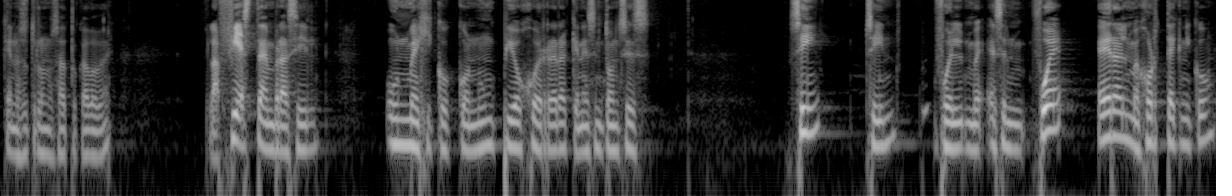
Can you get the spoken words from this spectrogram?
que a nosotros nos ha tocado ver. La fiesta en Brasil. Un México con un Piojo Herrera que en ese entonces, sí, sí, fue, el, es el, fue era el mejor técnico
